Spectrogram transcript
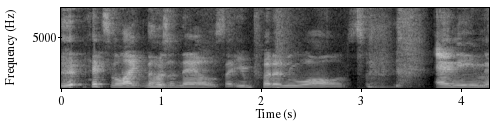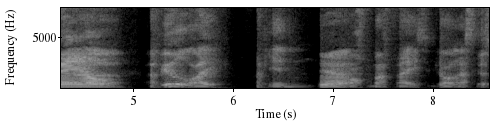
it's like those nails that you put in walls. Any nail. Uh, I feel like fucking Yeah. off my face. Go on, ask us.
